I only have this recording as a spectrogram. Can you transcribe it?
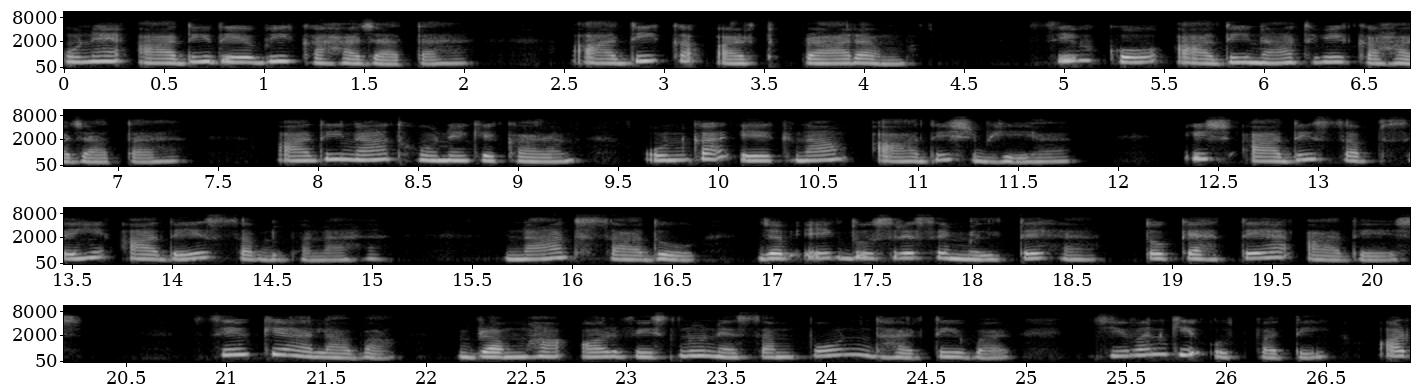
उन्हें आदि देव भी कहा जाता है। आदि का अर्थ प्रारंभ, शिव को आदिनाथ भी कहा जाता है। आदिनाथ होने के कारण उनका एक नाम आदिश भी है। इस आदिश शब्द से ही आदेश शब्द बना है। नाथ साधु जब एक दूसरे से मिलते हैं तो कहते हैं आदेश। शिव के अलावा ब्रह्मा और विष्णु ने संपूर्ण धरती पर जीवन की उत्पत्ति और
